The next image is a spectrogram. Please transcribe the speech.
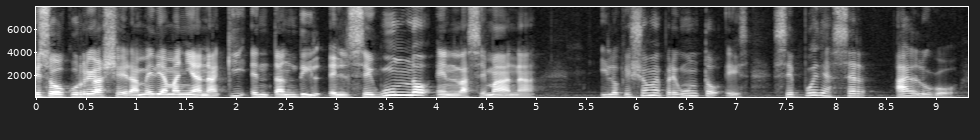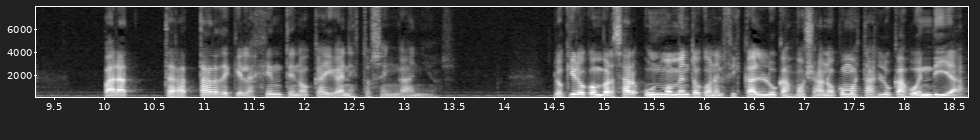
Eso ocurrió ayer a media mañana aquí en Tandil, el segundo en la semana. Y lo que yo me pregunto es, ¿se puede hacer algo para tratar de que la gente no caiga en estos engaños? Lo quiero conversar un momento con el fiscal Lucas Moyano. ¿Cómo estás, Lucas? Buen día.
